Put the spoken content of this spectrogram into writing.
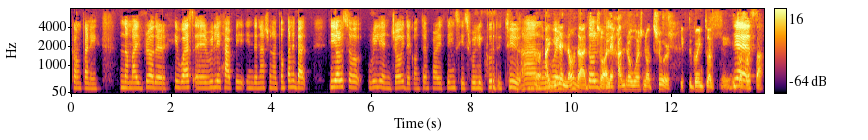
company. No my brother he was uh, really happy in the national company but he also really enjoyed the contemporary things. He's really good too. Ah, and we I didn't know that. So Alejandro was not sure if to go into, into yes, Acosta.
